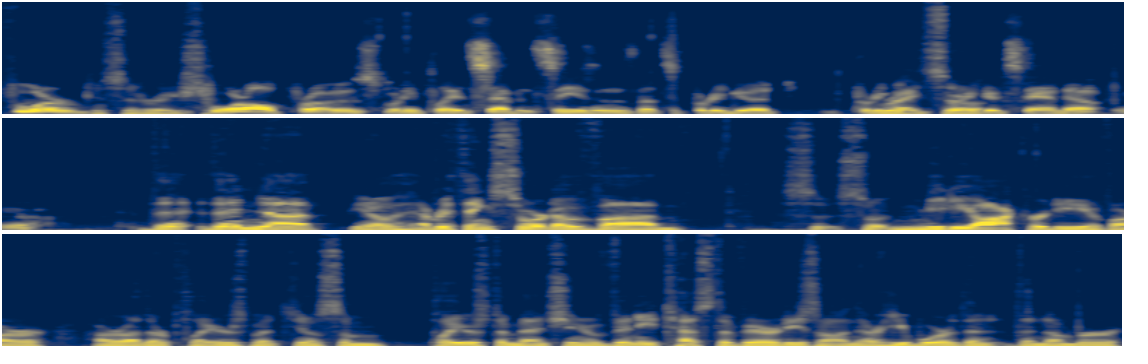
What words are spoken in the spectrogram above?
four consideration. Four All Pros when he played seven seasons. That's a pretty good, pretty right, good, so, pretty good standout. Yeah. Then, then uh, you know, everything's sort of um, so, so mediocrity of our our other players, but you know, some players to mention. You know, Vinny Testaverde's on there. He wore the the number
